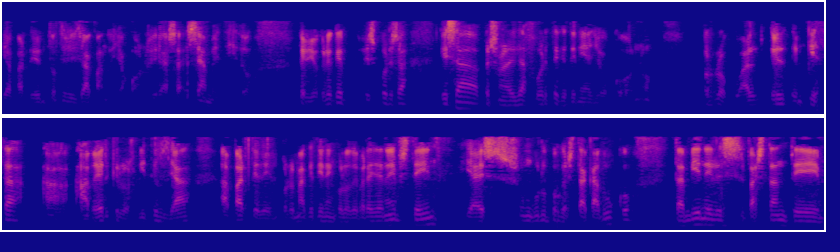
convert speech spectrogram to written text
y a partir de entonces ya cuando ya se, ha metido. Pero yo creo que es por esa, esa personalidad fuerte que tenía Yoko Ono. por lo cual él empieza a, ver que los Beatles ya, aparte del problema que tienen con lo de Brian Epstein, ya es un grupo que está caduco. También él es bastante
